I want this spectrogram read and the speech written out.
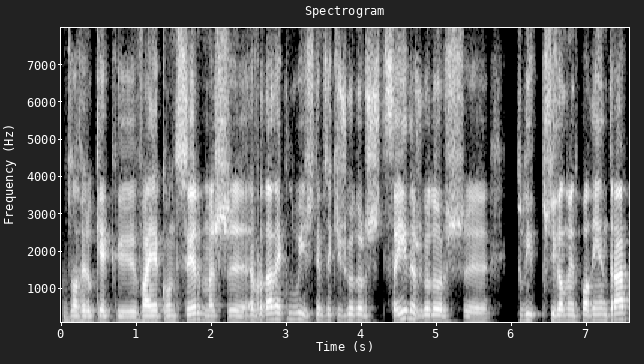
Vamos lá ver o que é que vai acontecer, mas uh, a verdade é que, Luís, temos aqui jogadores de saída, jogadores uh, que possivelmente podem entrar.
